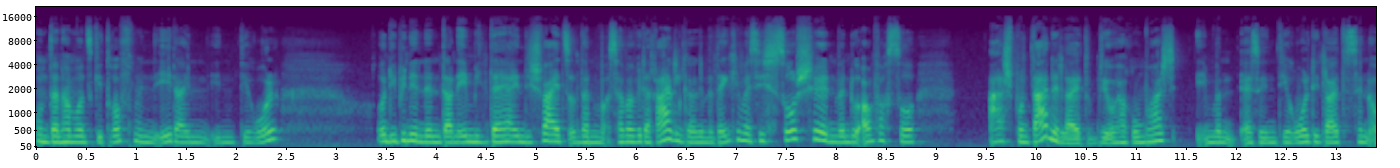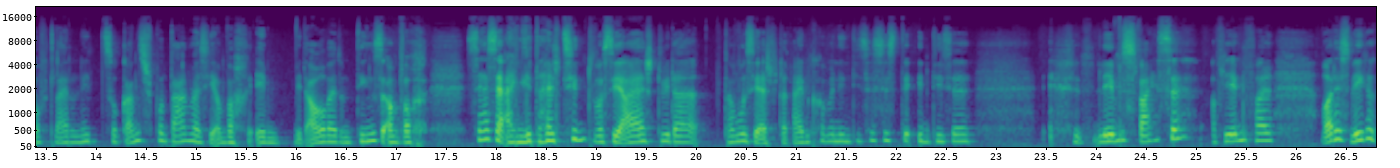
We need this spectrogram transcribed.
Und dann haben wir uns getroffen in Eda in, in Tirol. Und ich bin ihnen dann eben hinterher in die Schweiz und dann sind wir wieder radeln gegangen. Da denke ich mir, es ist so schön, wenn du einfach so auch spontane Leute um die herum hast. Ich mein, also in Tirol, die Leute sind oft leider nicht so ganz spontan, weil sie einfach eben mit Arbeit und Dings einfach sehr, sehr eingeteilt sind, wo sie auch erst wieder, da muss sie erst wieder reinkommen in diese System, in diese Lebensweise. Auf jeden Fall war das mega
